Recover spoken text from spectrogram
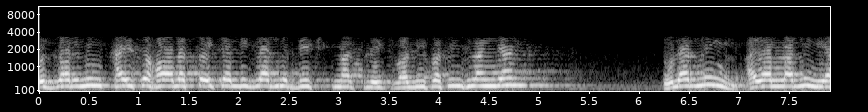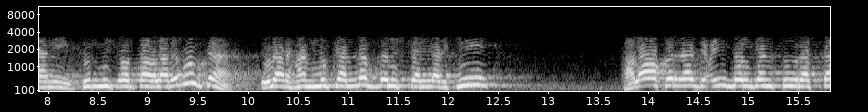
o'zlarining qaysi holatda ekanliklarini bekitmaslik vazifasi yuklangan. Ularning ayollarning ya'ni turmush o'rtoqlari bo'lsa ular ham mukallaf bo'lishganlarki taloqi rajiy bo'lgan suratda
